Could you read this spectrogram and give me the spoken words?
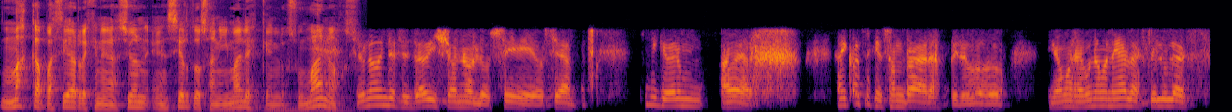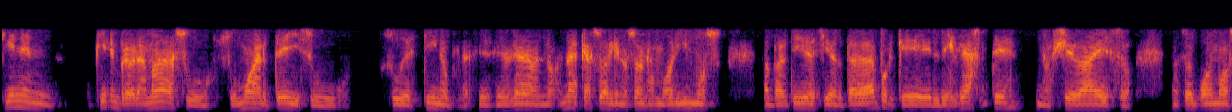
más capacidad de regeneración en ciertos animales que en los humanos? Seguramente se sabe y yo no lo sé. O sea, tiene que ver, a ver, hay cosas que son raras, pero digamos de alguna manera las células tienen tienen programada su, su muerte y su, su destino, por así decirlo. no, no es casual que nosotros nos morimos a partir de cierta edad porque el desgaste nos lleva a eso. Nosotros podemos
